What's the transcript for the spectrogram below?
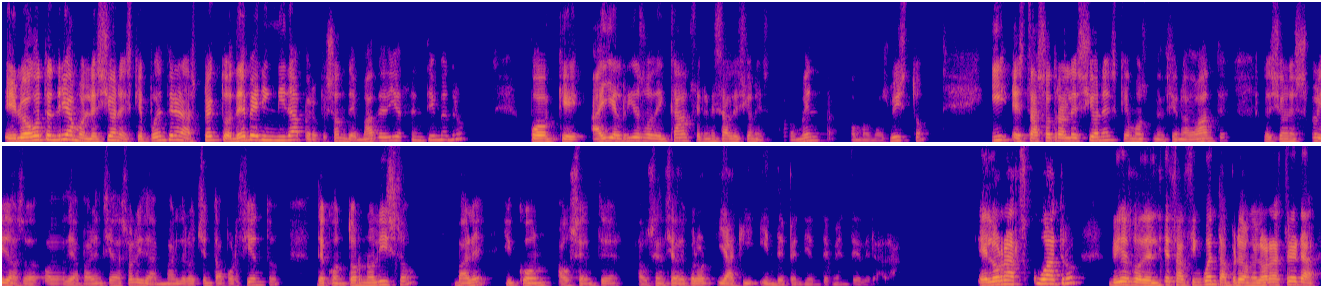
Y luego tendríamos lesiones que pueden tener aspecto de benignidad, pero que son de más de 10 centímetros, porque ahí el riesgo de cáncer en esas lesiones aumenta, como hemos visto. Y estas otras lesiones que hemos mencionado antes, lesiones sólidas o de apariencia sólida en más del 80%, de contorno liso, ¿vale? Y con ausente, ausencia de color y aquí independientemente de la edad. El ORATS 4, riesgo del 10 al 50, perdón, el ORATS 3 era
